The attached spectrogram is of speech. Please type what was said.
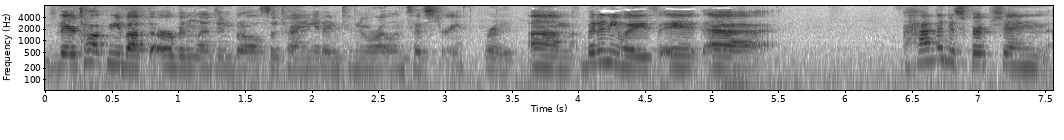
They're talking about the urban legend, but also tying it into New Orleans history. Right. Um, but anyways, it uh, had the description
